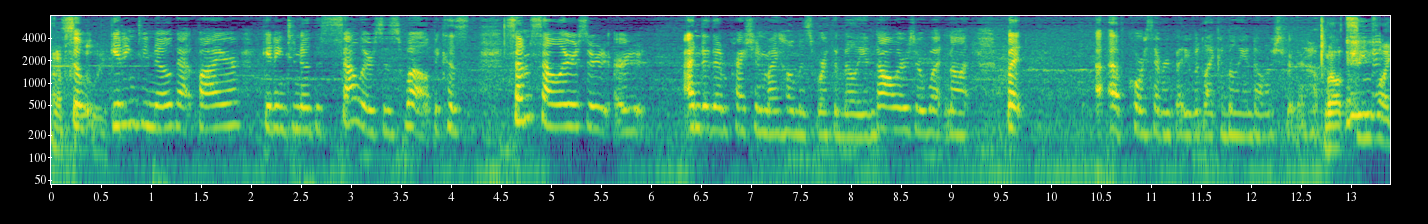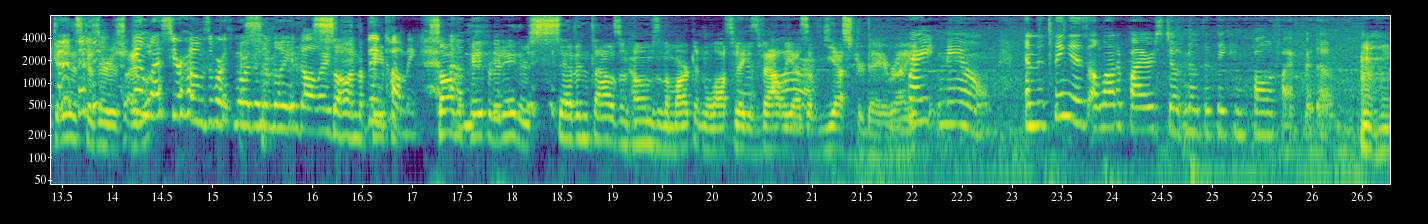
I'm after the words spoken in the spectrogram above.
Absolutely. So, getting to know that buyer, getting to know the sellers as well, because some sellers are, are under the impression my home is worth a million dollars or whatnot, but. Of course, everybody would like a million dollars for their home. Well, it seems like it is because there's I Unless your home's worth more than a million dollars, saw in the then paper, call me. Saw in Um, the paper today. There's seven thousand homes in the market in the Las Vegas Valley as of yesterday, right? right now. And the thing is, a lot of buyers don't know that they can qualify for them. hmm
